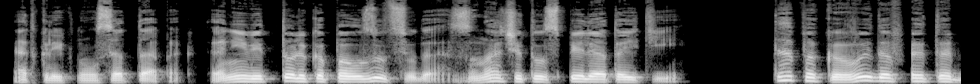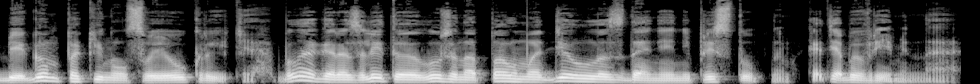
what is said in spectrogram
— откликнулся Тапок. «Они ведь только ползут сюда, значит, успели отойти». Тапок, выдав это, бегом покинул свое укрытие. Благо, разлитая лужа напалма делала здание неприступным, хотя бы временно.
